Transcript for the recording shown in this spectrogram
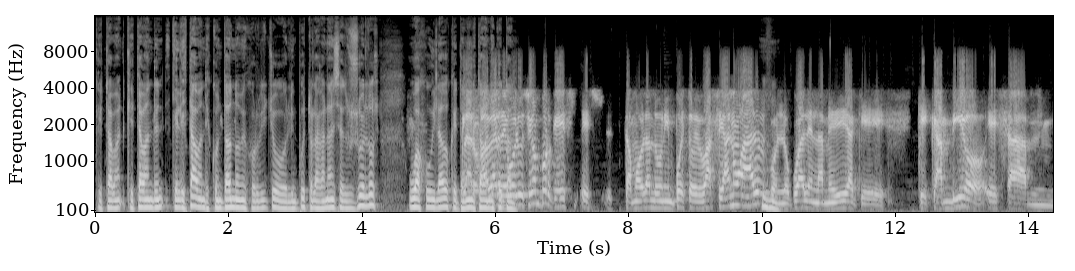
que estaban que estaban que le estaban descontando, mejor dicho, el impuesto a las ganancias de sus sueldos, o a jubilados que también estaban va a haber devolución porque es, estamos hablando de un impuesto de base anual, con lo cual en la medida que, que cambió esa mm,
